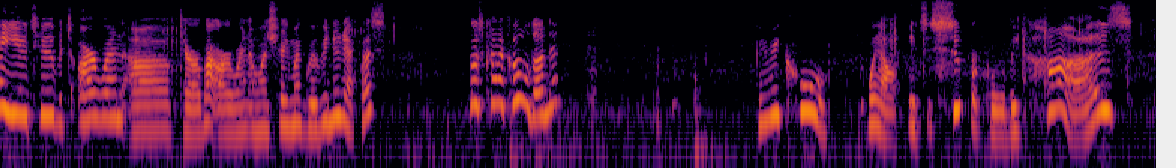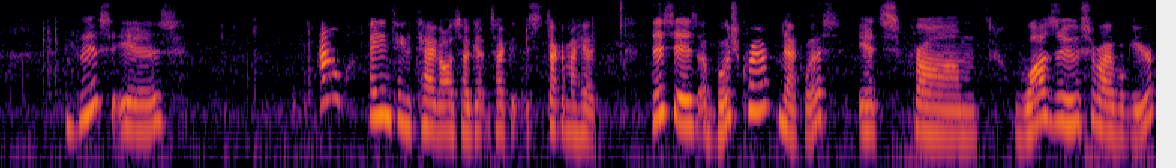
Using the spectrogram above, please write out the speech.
Hey YouTube, it's Arwen of Tarot by Arwen. I want to show you my groovy new necklace. Looks kind of cool, doesn't it? Very cool. Well, it's super cool because this is... Ow! I didn't take the tag off so I got stuck in my head. This is a bushcraft necklace. It's from Wazoo Survival Gear.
